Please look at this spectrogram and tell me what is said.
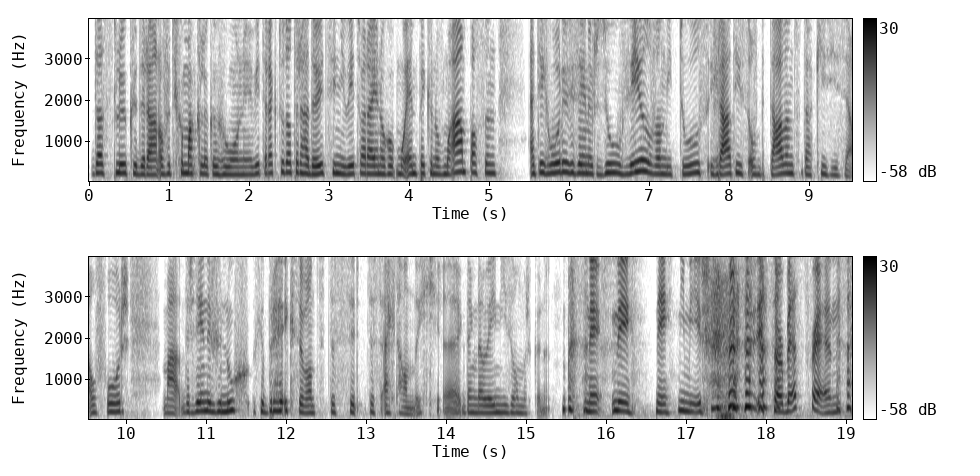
dat is het leuke eraan, of het gemakkelijke gewoon. Je weet direct hoe dat er gaat uitzien. Je weet waar je nog op moet inpikken of moet aanpassen. En tegenwoordig zijn er zoveel van die tools, gratis of betalend, dat kies je zelf voor. Maar er zijn er genoeg, gebruik ze, want het is, het is echt handig. Eh, ik denk dat wij niet zonder kunnen. Nee, nee, nee, niet meer. It's our best friends.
